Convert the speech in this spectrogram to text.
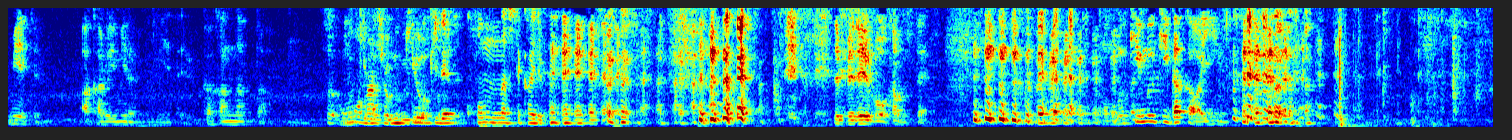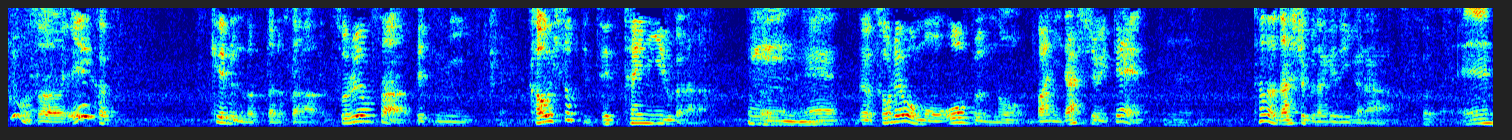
見えてる。明るい未来が見えてる。画家になったそれ主な職ムキ業ムキでこんなして書いてる でベレー帽かぶって。もうムキムキ画家はいいんだ でもさ絵描けるんだったらさそれをさ別に買う人って絶対にいるから。だかそうだね、らそれをもうオープンの場に出しておいてうただ出しとくだけでいいから。そうだね。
